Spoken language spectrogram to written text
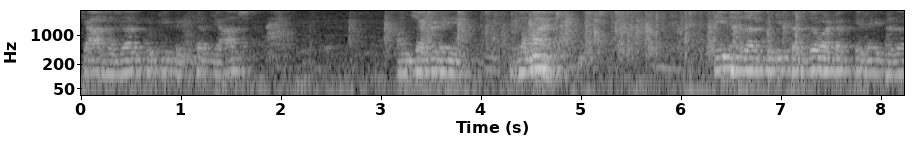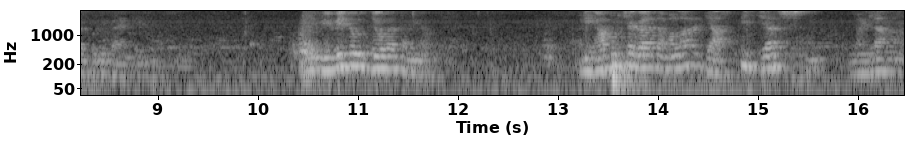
चार हजार कोटीपेक्षा जास्त आमच्याकडे जमा आहे. तीन हजार कोटी कर्ज वाटप केलं एक हजार कोटी बँकेत आणि विविध उद्योगात आम्ही आहोत. आणि ह्या पुढच्या काळात आम्हाला जास्तीत जास्त महिलांना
